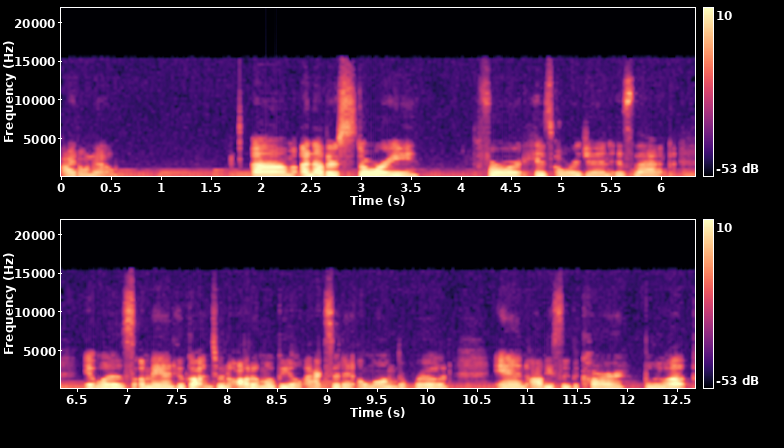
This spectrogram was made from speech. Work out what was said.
I don't know. Um, another story for his origin is that it was a man who got into an automobile accident along the road, and obviously the car blew up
